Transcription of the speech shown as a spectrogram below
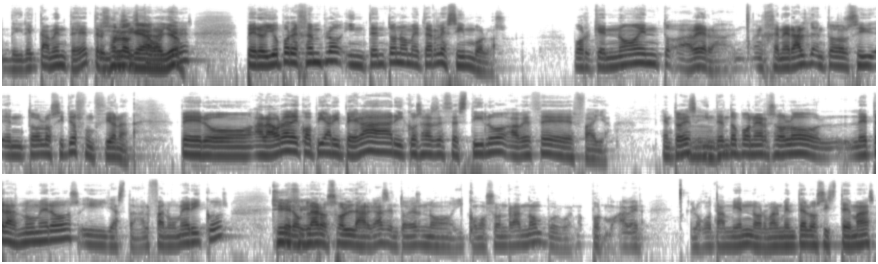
directamente, ¿eh? Eso es lo 36 que hago yo. Pero yo, por ejemplo, intento no meterle símbolos. Porque no en... A ver, en general en todos, en todos los sitios funciona. Pero a la hora de copiar y pegar y cosas de ese estilo, a veces falla. Entonces Mm. intento poner solo letras, números y ya está, alfanuméricos. Sí, pero sí. claro, son largas, entonces no. Y como son random, pues bueno, pues a ver. Luego también normalmente los sistemas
